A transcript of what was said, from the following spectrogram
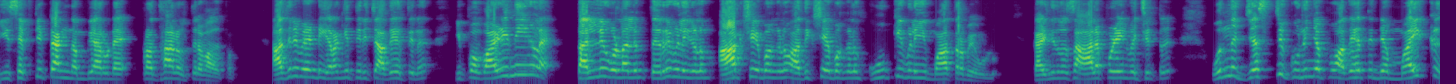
ഈ സെപ്റ്റിക് ടാങ്ക് നമ്പ്യാരുടെ പ്രധാന ഉത്തരവാദിത്വം അതിനുവേണ്ടി ഇറങ്ങിത്തിരിച്ച അദ്ദേഹത്തിന് ഇപ്പൊ വഴിനീങ്ങളെ തല്ലുകൊള്ളലും തെറിവിളികളും ആക്ഷേപങ്ങളും അധിക്ഷേപങ്ങളും കൂക്കിവിളിയും മാത്രമേ ഉള്ളൂ. കഴിഞ്ഞ ദിവസം ആലപ്പുഴയിൽ വെച്ചിട്ട് ഒന്ന് ജസ്റ്റ് കുനിഞ്ഞപ്പോൾ അദ്ദേഹത്തിന്റെ മൈക്ക്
